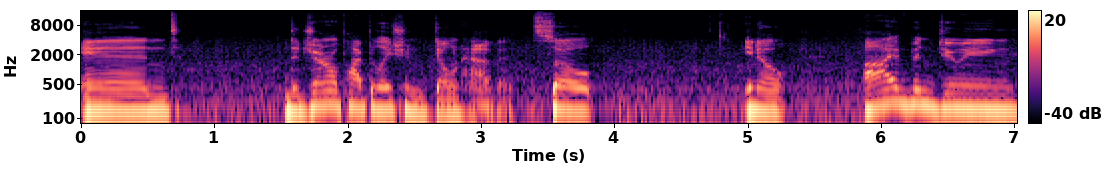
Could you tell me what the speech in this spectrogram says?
and the general population don't have it. So, you know, I've been doing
